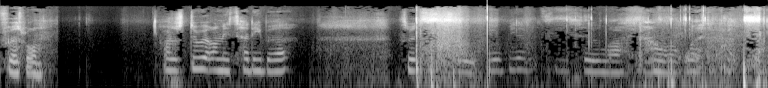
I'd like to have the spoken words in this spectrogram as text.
First one. I'll just do it on a teddy bear. So it's so you'll be able to see like how it works.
